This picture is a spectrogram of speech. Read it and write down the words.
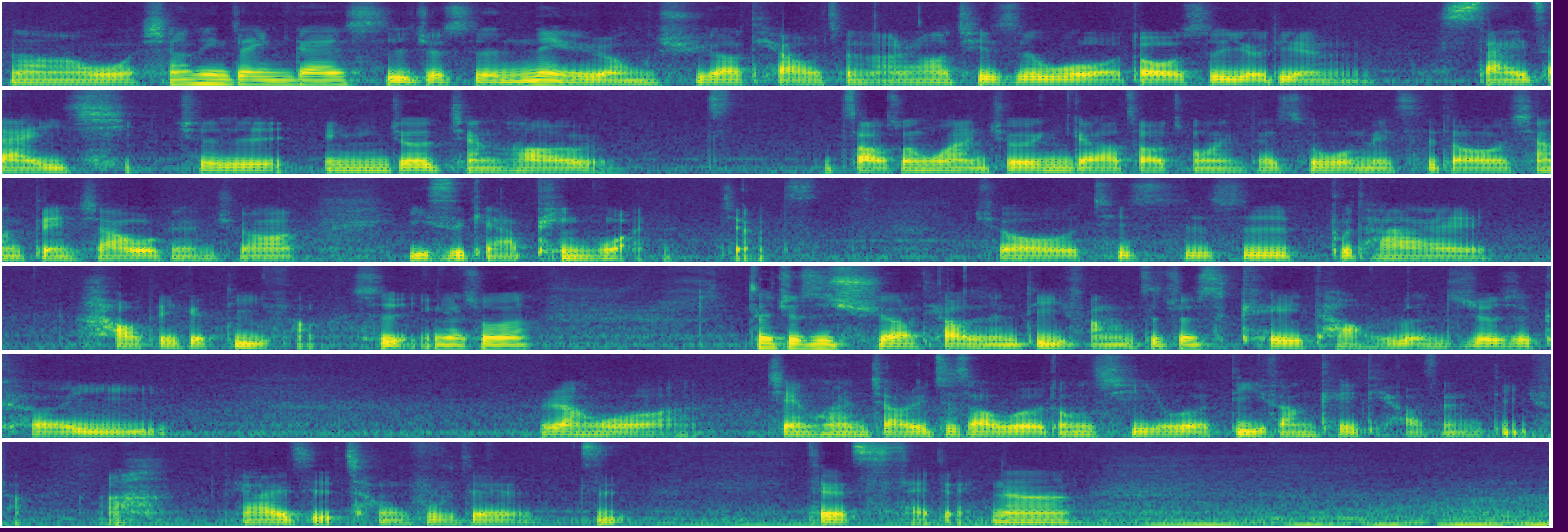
那我相信这应该是就是内容需要调整了。然后其实我都是有点塞在一起，就是明明就讲好早中晚就应该要早中晚，但是我每次都想等一下我可能就要一次给它拼完这样子，就其实是不太好的一个地方。是应该说这就是需要调整的地方，这就是可以讨论，这就是可以。让我减缓焦虑，至少我有东西，我有地方可以调整的地方啊！不要一直重复这个字，这个词才对。那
